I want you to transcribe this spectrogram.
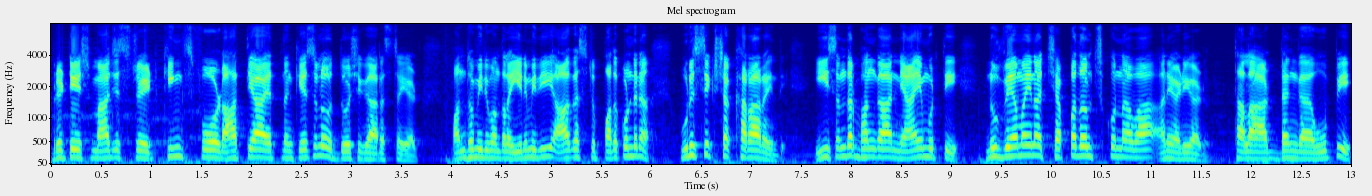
British magistrate Kingsford హత్యాయత్నం కేసులో దోషిగా అరెస్ట్ అయ్యాడు. పంతొమ్మిది వందల ఎనిమిది ఆగస్టు పదకొండున ఉరిశిక్ష ఖరారైంది. ఈ సందర్భంగా న్యాయమూర్తి నువ్వేమైనా చెప్పదలుచుకున్నావా? అని అడిగాడు. తల అడ్డంగా ఊపి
